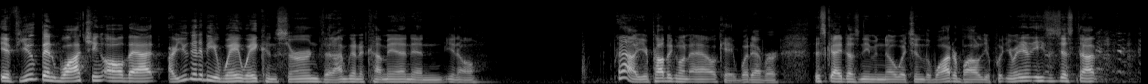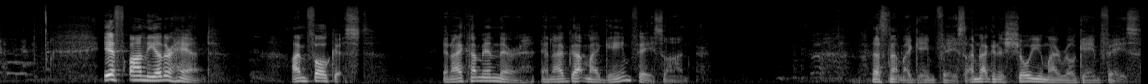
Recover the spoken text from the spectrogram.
if you've been watching all that, are you going to be way, way concerned that I'm going to come in and, you know, well, you're probably going, ah, okay, whatever. This guy doesn't even know which end of the water bottle you put in your. He's just not. if, on the other hand, I'm focused and I come in there and I've got my game face on, that's not my game face. I'm not going to show you my real game face.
